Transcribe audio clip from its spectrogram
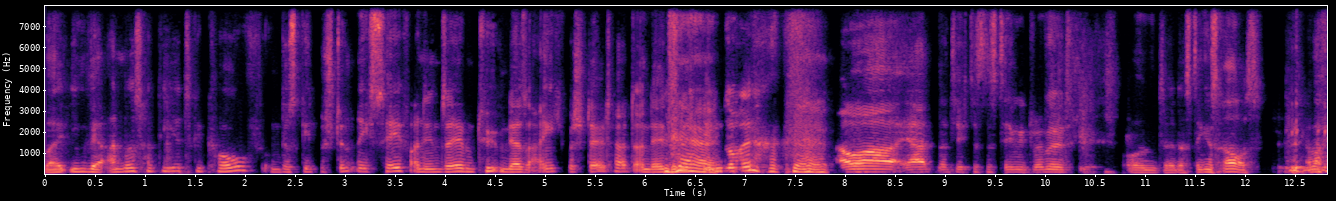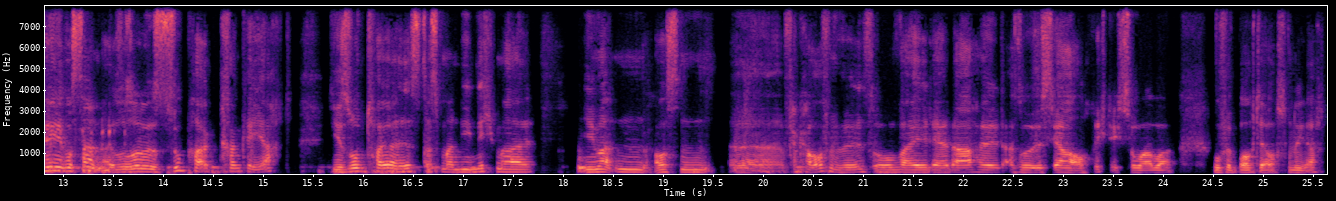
weil irgendwer anders hat die jetzt gekauft und das geht bestimmt nicht safe an denselben Typen, der sie eigentlich bestellt hat, an der sie gehen soll. Aber er hat natürlich das System gedribbelt und äh, das Ding ist raus. Aber finde ich interessant. Also so eine super kranke Yacht, die so teuer ist, dass man die nicht mal jemanden außen äh, verkaufen will, so weil der da halt, also ist ja auch richtig so, aber wofür braucht er auch so eine Yacht?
